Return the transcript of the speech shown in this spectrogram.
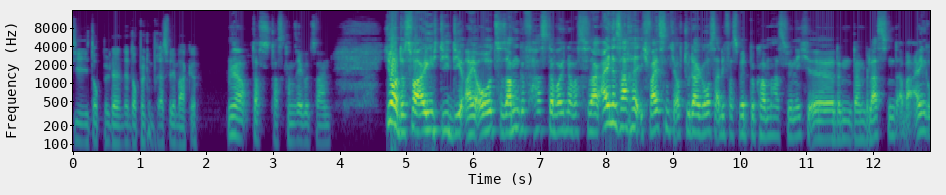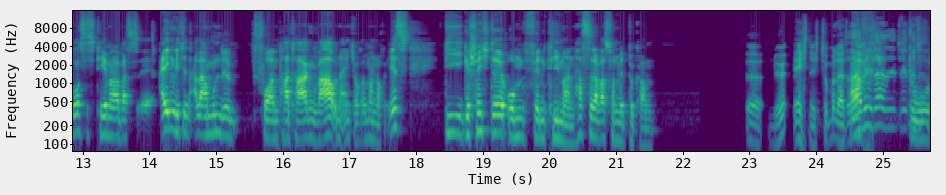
die doppelte, den doppelten Preis für die Marke. Ja, das, das kann sehr gut sein. Ja, das war eigentlich die, die I.O. zusammengefasst. Da wollte ich noch was zu sagen. Eine Sache, ich weiß nicht, ob du da großartig was mitbekommen hast, wenn nicht, äh, dann, dann belastend. Aber ein großes Thema, was äh, eigentlich in aller Munde vor ein paar Tagen war und eigentlich auch immer noch ist, die Geschichte um Finn Kliman. Hast du da was von mitbekommen? Äh, nö, echt nicht. Tut mir leid. Ach, du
